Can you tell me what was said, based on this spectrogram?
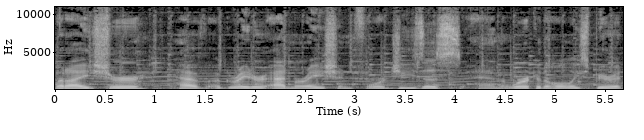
but I sure have a greater admiration for Jesus and the work of the Holy Spirit,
